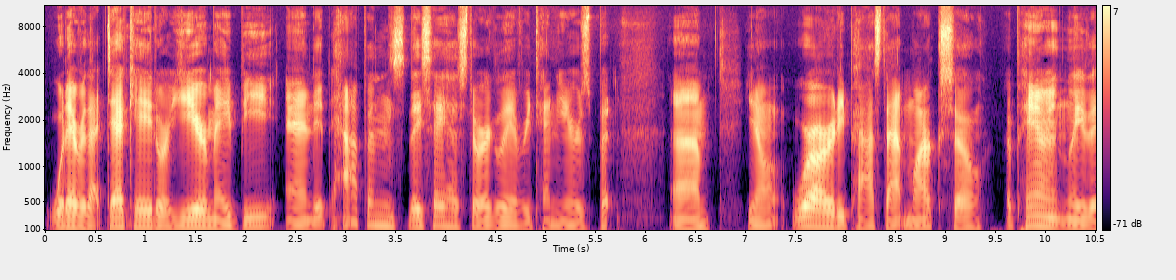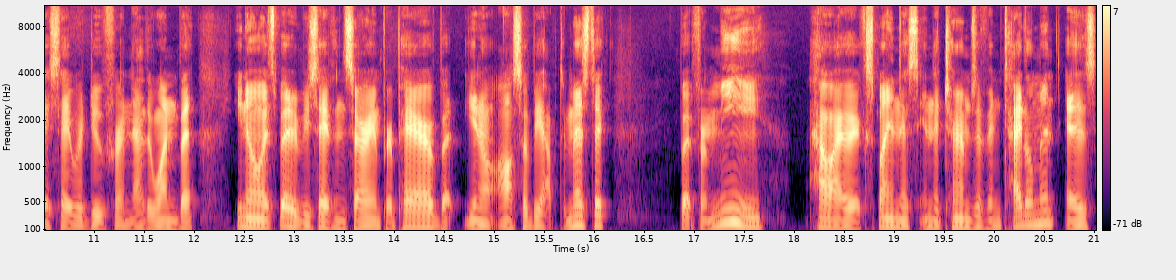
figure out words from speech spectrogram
whatever that decade or year may be. And it happens, they say historically every 10 years, but, um, you know, we're already past that mark. So apparently they say we're due for another one. But, you know, it's better to be safe than sorry and prepare, but, you know, also be optimistic. But for me, how I would explain this in the terms of entitlement is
